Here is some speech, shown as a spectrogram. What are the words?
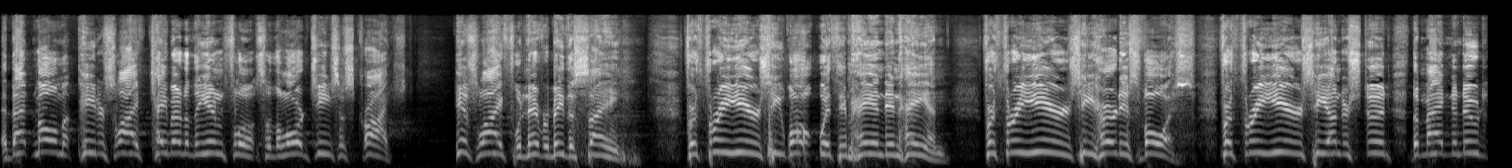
At that moment, Peter's life came under the influence of the Lord Jesus Christ. His life would never be the same. For three years, he walked with him hand in hand. For three years, he heard his voice. For three years, he understood the magnitude,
